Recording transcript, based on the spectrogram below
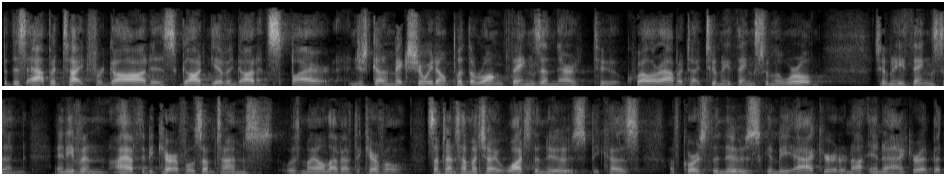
But this appetite for God is God given, God inspired. And just got to make sure we don't put the wrong things in there to quell our appetite. Too many things from the world, too many things. And, and even I have to be careful sometimes with my own life. I have to be careful sometimes how much I watch the news because, of course, the news can be accurate or not inaccurate. But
